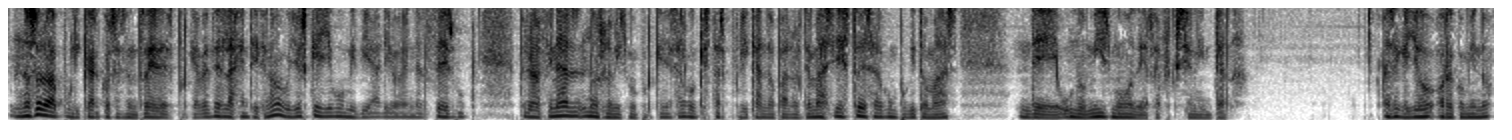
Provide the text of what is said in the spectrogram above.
no solo a publicar cosas en redes, porque a veces la gente dice, no, yo es que llevo mi diario en el Facebook, pero al final no es lo mismo, porque es algo que estás publicando para los demás y esto es algo un poquito más de uno mismo, de reflexión interna. Así que yo os recomiendo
